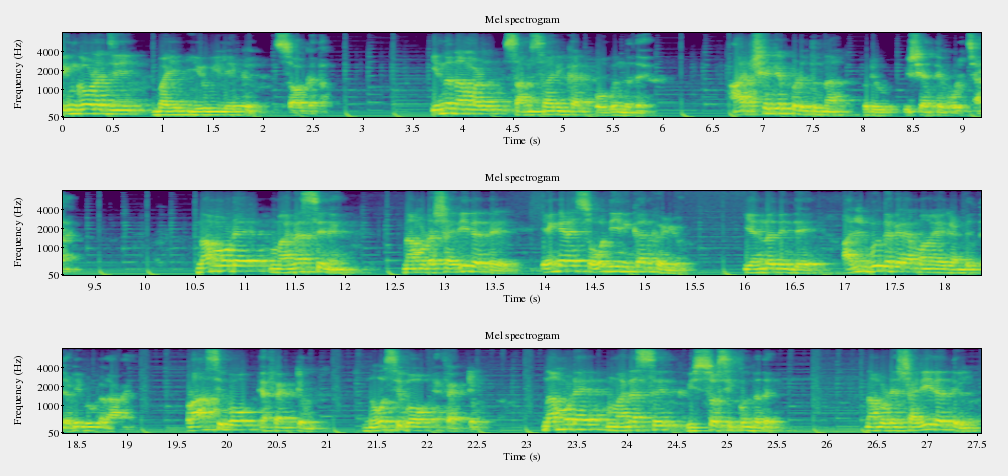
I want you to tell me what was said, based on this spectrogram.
തിങ്കോളജി ബൈ യുയിലേക്ക് സ്വാഗതം. ഇന്ന് നമ്മൾ സംസാരിക്കാൻ പോകുന്നത് ആശ്ചര്യപ്പെടുത്തുന്ന ഒരു വിഷയത്തെക്കുറിച്ചാണ്. നമ്മുടെ മനസ്സിന് നമ്മുടെ ശരീരത്തെ എങ്ങനെ സ്വാധീനിക്കാൻ കഴിയും എന്നതിന്റെ അത്ഭുതകരമായ രണ്ട് തെളിവുകളാണ്. പ്ലാസിബോ എഫക്റ്റും നോസിബോ എഫക്റ്റും നമ്മുടെ മനസ്സ് വിശ്വസിക്കുന്നത് നമ്മുടെ ശരീരത്തിൽ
